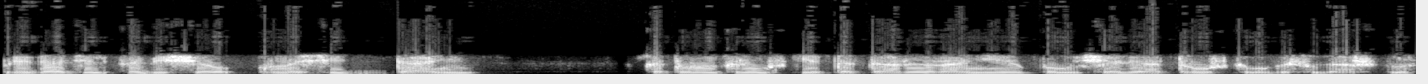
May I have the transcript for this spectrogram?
Предатель обещал вносить дань, которую крымские татары ранее получали от русского государства,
